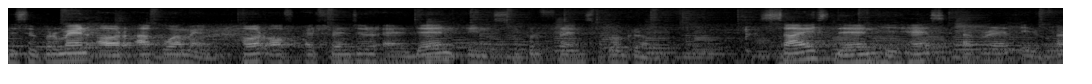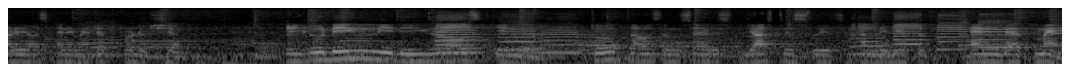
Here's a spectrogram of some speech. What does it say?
The Superman or Aquaman, Hour of Adventure, and then in Super Friends program. Since then, he has appeared in various animated productions, including leading roles in the 2000 series Justice League Unlimited and Batman.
